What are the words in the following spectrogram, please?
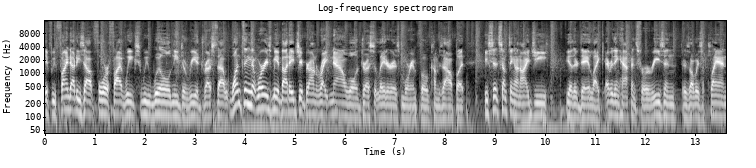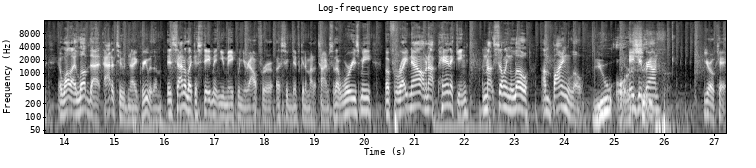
If we find out he's out four or five weeks, we will need to readdress that. One thing that worries me about AJ Brown right now, we'll address it later as more info comes out, but he said something on IG the other day like everything happens for a reason, there's always a plan. And while I love that attitude and I agree with him, it sounded like a statement you make when you're out for a significant amount of time. So that worries me. But for right now, I'm not panicking. I'm not selling low. I'm buying low. You are AJ safe. Brown, you're okay.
